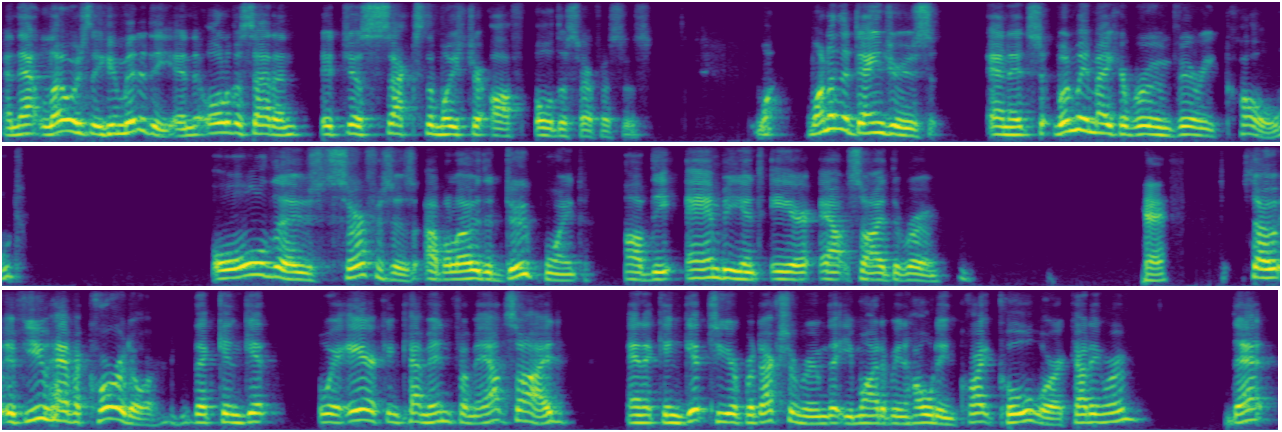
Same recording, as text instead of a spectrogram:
And that lowers the humidity. And all of a sudden, it just sucks the moisture off all the surfaces. One of the dangers, and it's when we make a room very cold, all those surfaces are below the dew point of the ambient air outside the room. Okay. So if you have a corridor that can get where air can come in from outside and it can get to your production room that you might have been holding quite cool or a cutting room, that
